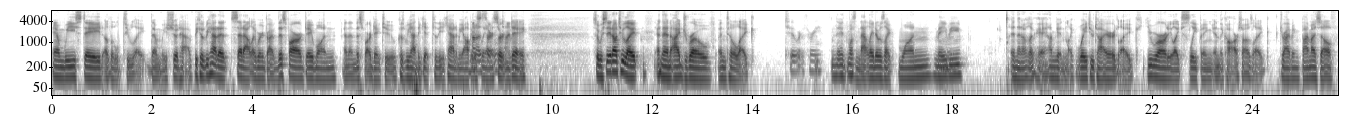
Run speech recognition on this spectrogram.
and we stayed a little too late than we should have because we had to set out like we're gonna drive this far day one and then this far day two because we had to get to the academy obviously on a certain certain day. So we stayed out too late, and then I drove until like two or three it wasn't that late. It was like one maybe. Mm-hmm. And then I was like, okay, I'm getting like way too tired. Like you were already like sleeping in the car, so I was like driving by myself,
